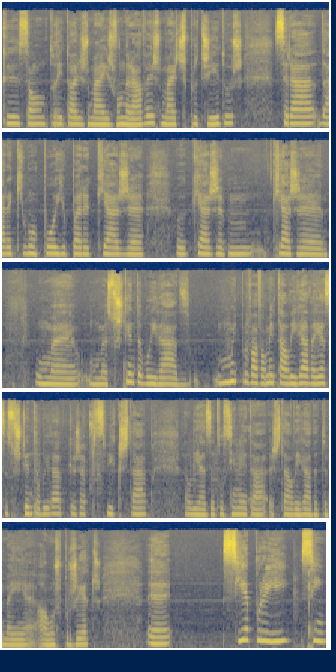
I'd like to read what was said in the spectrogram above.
que são territórios mais vulneráveis, mais desprotegidos? Será dar aqui um apoio para que haja, eh, que haja, hum, que haja uma, uma sustentabilidade? Muito provavelmente está ligada a essa sustentabilidade, que eu já percebi que está. Aliás, a Dulcinea está, está ligada também a, alguns projetos. Eh, se é por aí, sim,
